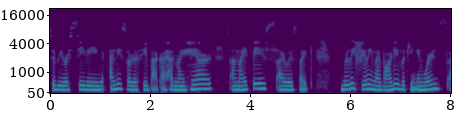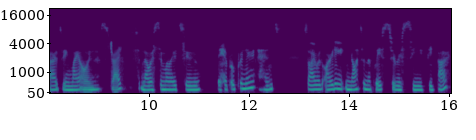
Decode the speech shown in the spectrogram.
to be receiving any sort of feedback. I had my hair on my face. I was like really feeling my body, looking inwards, uh, doing my own stretch. And that was similar to the hip opener. And so I was already not in a place to receive feedback.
